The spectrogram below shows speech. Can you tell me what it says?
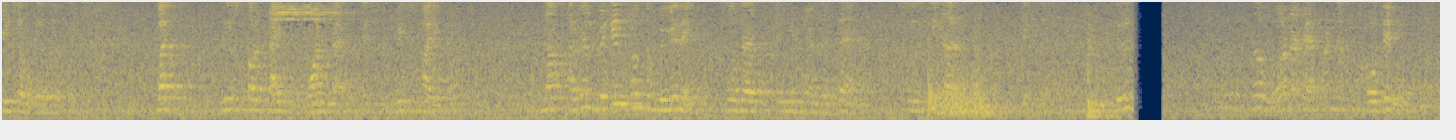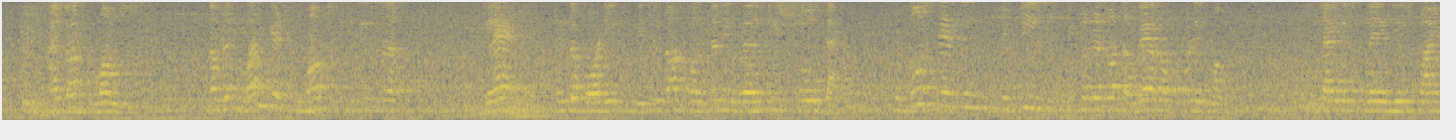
each of the other things. But this is called type 1 diabetes, which I got. Now I will begin from the beginning so that you will understand. So these are take this. Now what had happened in 14 years? I got mumps. Now when one gets mumps, it is a gland in the body which is not functioning well, it shows that. But those days in 50s, people were not aware of what is mumps. Child is playing, is fine,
